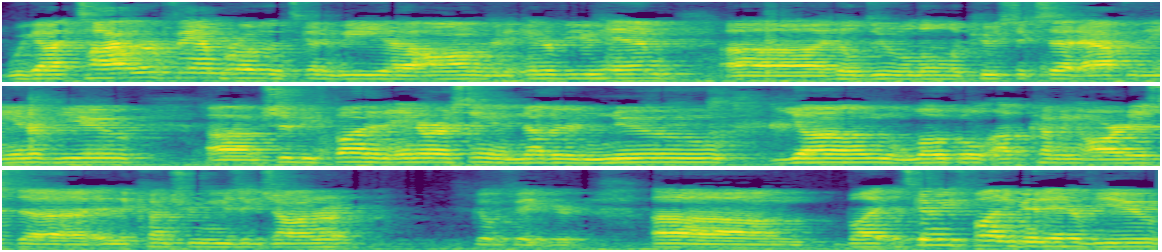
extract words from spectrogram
We got Tyler Fambro that's going to be uh, on. We're going to interview him. Uh, he'll do a little acoustic set after the interview. Um, should be fun and interesting. Another new, young, local, upcoming artist uh, in the country music genre. Go figure. Um, but it's going to be fun, a good interview.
